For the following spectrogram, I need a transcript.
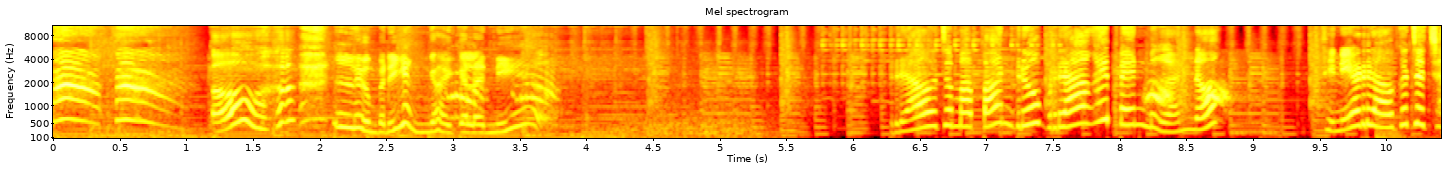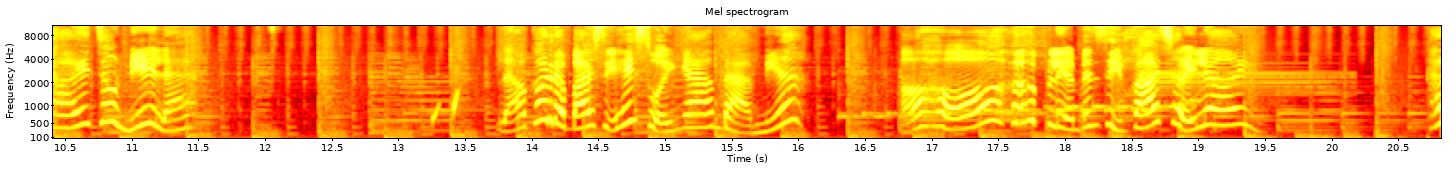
ค่ะค่ะเอ้าลืมไปได้ยังไงกันล่ะเนี่ย เราจะมาปั้นรูปร่างให้เป็นเหมือนนก ทีนี้เราก็จะใช้เจ้านี่แหละ แล้วก็ระบายสีให้สวยงามแบบเนี้ยอ๋อโห เปลี่ยนเป็นสีฟ้าเฉยเลย ถ้า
